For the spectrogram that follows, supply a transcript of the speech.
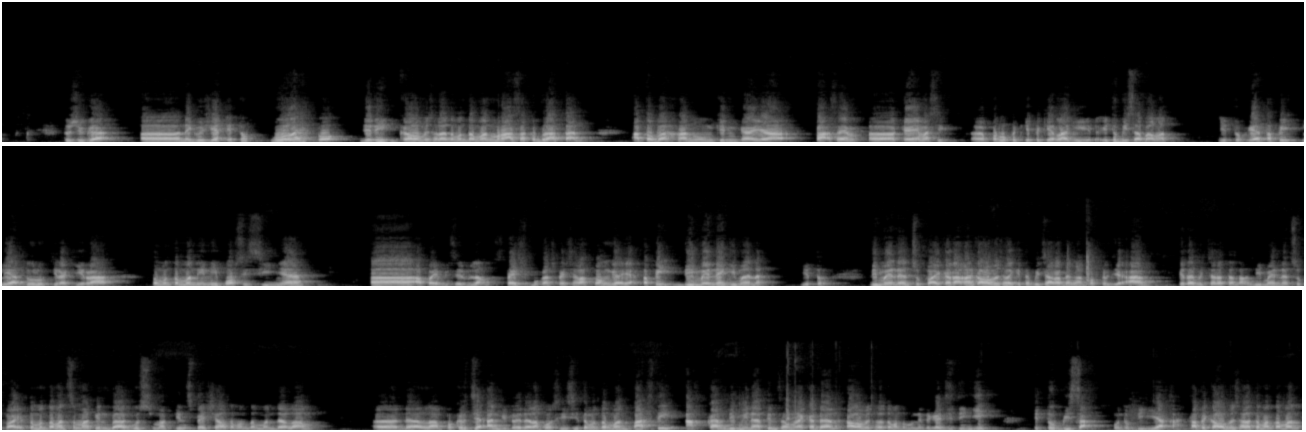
Terus juga uh, negotiate itu boleh kok. Jadi kalau misalnya teman-teman merasa keberatan atau bahkan mungkin kayak pak saya uh, kayaknya masih uh, perlu pikir-pikir lagi gitu. Itu bisa banget gitu ya. Tapi lihat dulu kira-kira teman-teman ini posisinya uh, apa ya bisa dibilang space bukan spesial atau enggak ya tapi demandnya gimana gitu. Demand dan supply. Karena kan kalau misalnya kita bicara dengan pekerjaan kita bicara tentang demand dan supply. Teman-teman semakin bagus semakin spesial teman-teman dalam uh, dalam pekerjaan gitu ya dalam posisi teman-teman pasti akan diminatin sama mereka. Dan kalau misalnya teman-teman ini gaji tinggi itu bisa untuk diiakan. Tapi kalau misalnya teman-teman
